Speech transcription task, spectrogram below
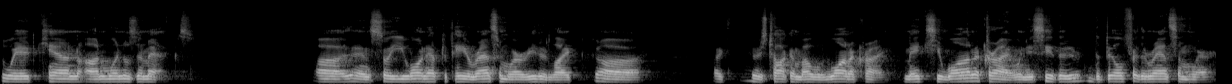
the way it can on Windows and Macs. Uh, and so you won't have to pay ransomware either, like uh, like he was talking about with WannaCry. Makes you wanna cry when you see the, the bill for the ransomware.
